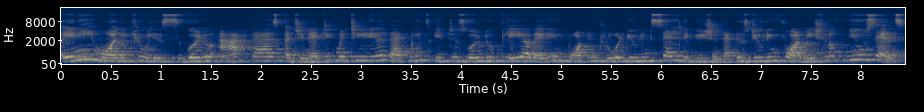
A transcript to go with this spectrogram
any molecule is going to act as a genetic material that means it is going to play a very important role during cell division that is during formation of new cells.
